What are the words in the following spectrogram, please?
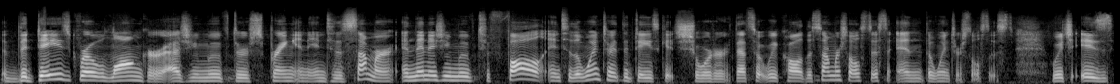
the days grow longer as you move through spring and into the summer. And then as you move to fall into the winter, the days get shorter. That's what we call the summer solstice and the winter solstice, which is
